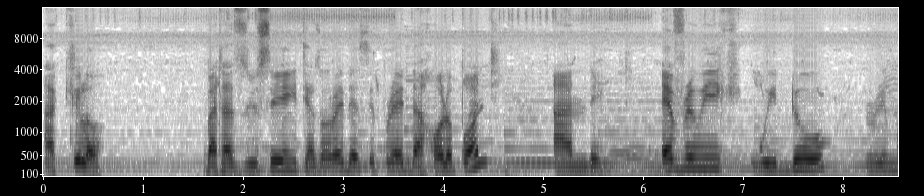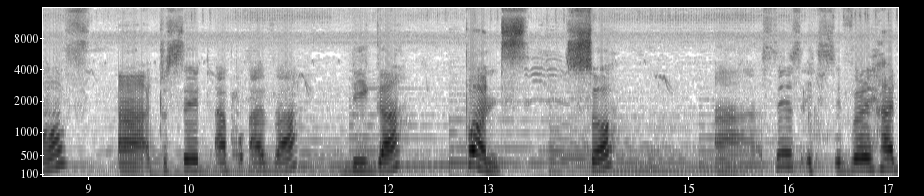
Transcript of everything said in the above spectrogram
a kilo. But as you see it has already separated the whole pond. And every week we do remove uh, to set up other bigger ponds. So uh, since it's very hard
